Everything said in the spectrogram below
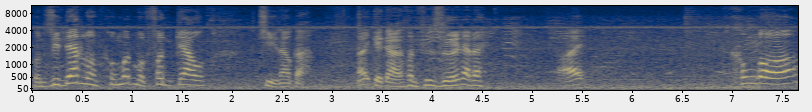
còn zin đét luôn, không mất một phân keo chỉ nào cả. Đấy, kể cả phần phía dưới này đây. Đấy. Không có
